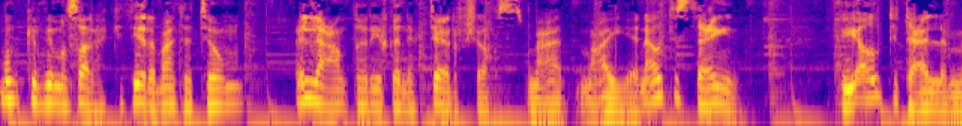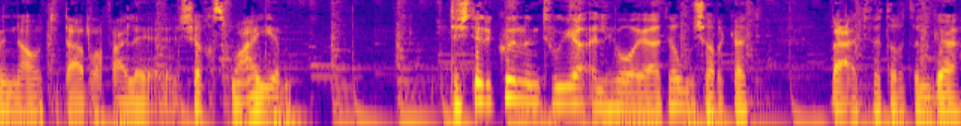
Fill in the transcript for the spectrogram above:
ممكن في مصالح كثيرة ما تتم إلا عن طريق إنك تعرف شخص معين أو تستعين في أو تتعلم منه أو تتعرف على شخص معين. تشتركون أنت وياه الهوايات أو مشاركات بعد فترة تلقاه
